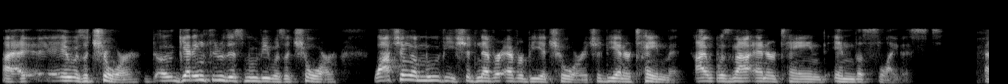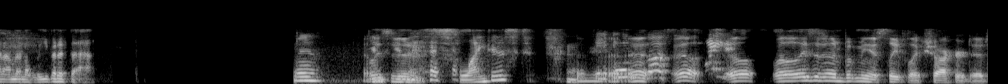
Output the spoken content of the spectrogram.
I, it was a chore. Uh, Getting through this movie was a chore. Watching a movie should never ever be a chore. It should be entertainment. I was not entertained in the slightest, and I'm going to leave it at that. Yeah. At In, least it in didn't. the slightest. Uh, uh, well, well, well, at least it didn't put me asleep like Shocker did.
